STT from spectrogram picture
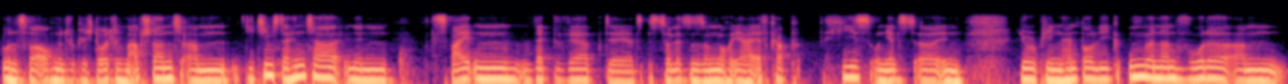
und zwar auch mit wirklich deutlichem Abstand. Ähm, die Teams dahinter in den zweiten Wettbewerb, der jetzt bis zur letzten Saison noch EHF Cup hieß und jetzt äh, in European Handball League umbenannt wurde, ähm,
